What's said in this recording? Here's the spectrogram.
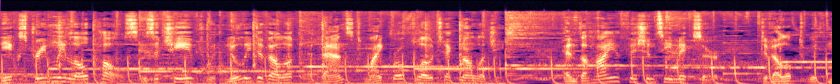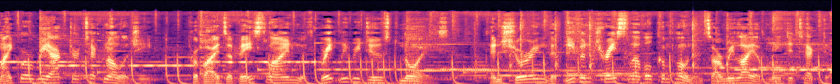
the extremely low pulse is achieved with newly developed advanced microflow technology, and the high-efficiency mixer, developed with microreactor technology, provides a baseline with greatly reduced noise, ensuring that even trace-level components are reliably detected.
